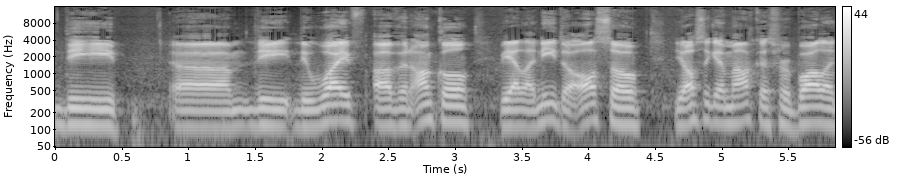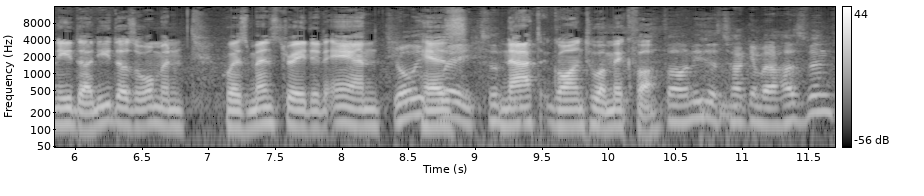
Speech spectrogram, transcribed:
The um, the the wife of an uncle, Anida. Also, you also get Malchus for Baal Anida. Is a woman who has menstruated and has not gone to a mikvah. So Anita's talking about a husband?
